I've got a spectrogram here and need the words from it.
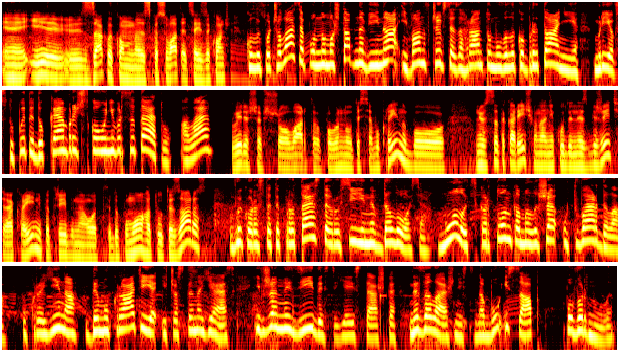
і е, з закликом скасувати цей закон. Коли почалася повномасштабна війна, Іван вчився за грантом у Великобританії, мріяв вступити до Кембриджського університету, але Вирішив, що варто повернутися в Україну, бо університет така річ, вона нікуди не збіжить, а країні потрібна от допомога тут і зараз. використати протести Росії не вдалося. Молодь з картонками лише утвердила Україна демократія і частина ЄС, і вже не зійде з цієї стежки. Незалежність НАБУ і САП повернули.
